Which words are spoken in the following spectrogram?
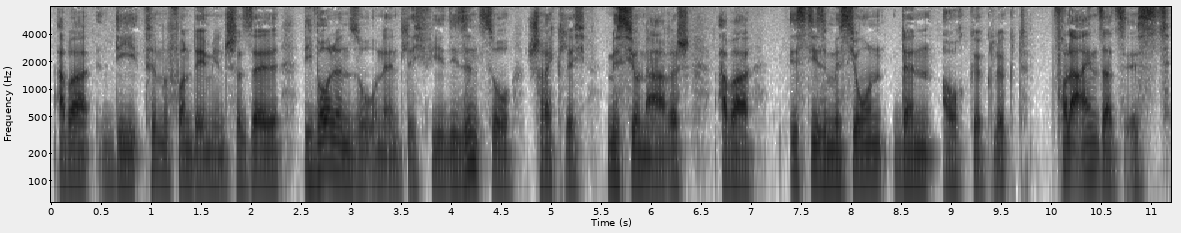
Aber die Filme von Damien Chazelle, die wollen so unendlich viel, die sind so schrecklich missionarisch. Aber ist diese Mission denn auch geglückt? Voller Einsatz ist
